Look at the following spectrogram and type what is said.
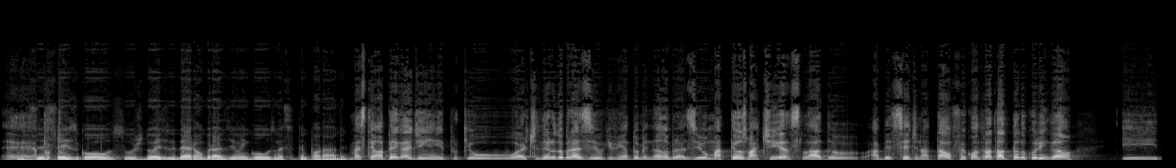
É, Com 16 porque... gols, os dois lideram o Brasil em gols nessa temporada. Mas tem uma pegadinha aí, porque o artilheiro do Brasil, que vinha dominando o Brasil, Matheus Matias, lá do ABC de Natal, foi contratado pelo Coringão e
